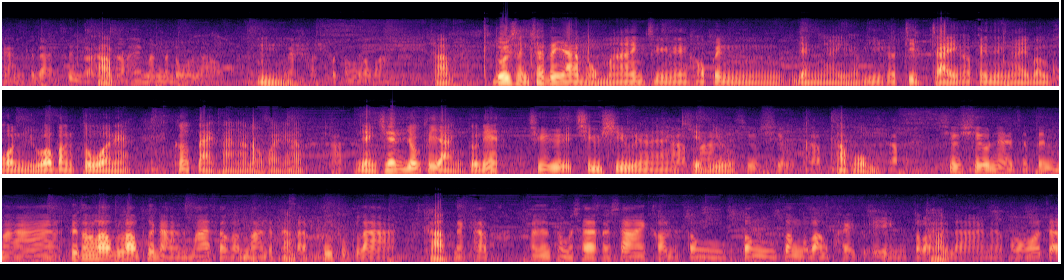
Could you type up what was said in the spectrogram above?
กันก็ได้ ซึ่งอาจครับ จะทำให้มันมาโดนเราอืมนะครับก็ต้องระวัง ครับ โดยสัญชาตญาณของม้าจริงๆเนี่ยเขาเป็นยังไงครับพี่เขาจิตใจเขาเป็นยังไงบางคน หรือว่าบางตัวเนี่ยก็แตกต่างกันออกไปครับ ครับอย่างเช่นยกตัวอย่างตัวเนี้ยชื่อชิวๆใช่ไหมครับเขียนอยู่ ม้าชิวๆครับครับผม ครับชิวๆเนี่ยจะเป็นม้าคือต้องเล่าเล่าพื้นฐานม้าเท่ากับม้าจะเป็ครันบสัตว์ผู้ถูกล่าครับ นะครับเพ ราะฉะนั้นธรรมชาติเขาสร้างให้เขาเนี่ยต้องต้องต้องระวังภัยตัวเองตลอดครับเวลานะเพราะว่าจะ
